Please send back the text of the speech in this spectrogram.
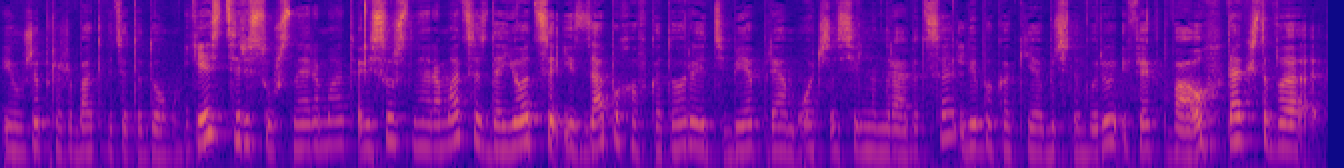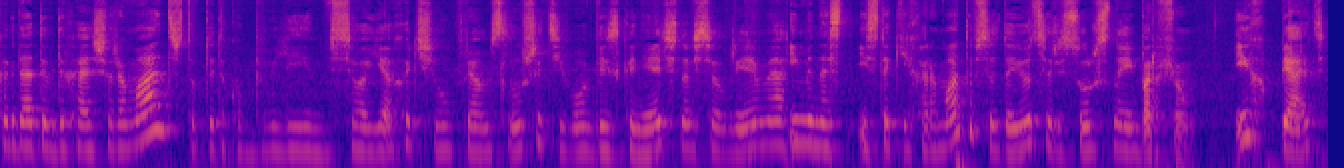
и уже прорабатывать это дома. Есть ресурсный аромат. Ресурсный аромат создается из запахов, которые тебе прям очень сильно нравятся, либо, как я обычно говорю, эффект вау. Так, чтобы когда ты вдыхаешь аромат, чтобы ты такой, блин, все, я хочу прям слушать его бесконечно все время. Именно из таких ароматов создается ресурсный парфюм. Их пять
